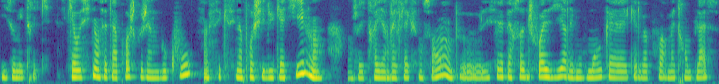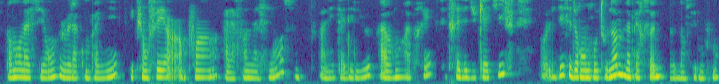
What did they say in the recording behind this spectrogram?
isométriques. Ce qu'il y a aussi dans cette approche que j'aime beaucoup, c'est que c'est une approche éducative. On choisit de travailler un réflexe ensemble, on peut laisser la personne choisir les mouvements qu'elle va pouvoir mettre en place pendant la séance, je vais l'accompagner. Et puis on fait un point à la fin de la séance un état des lieux, avant, après. C'est très éducatif. L'idée, c'est de rendre autonome la personne euh, dans ses mouvements.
